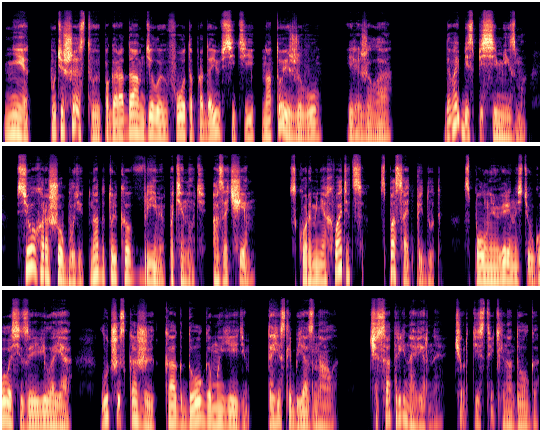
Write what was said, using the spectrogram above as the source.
Нет, путешествую по городам, делаю фото, продаю в сети. На то и живу. Или жила. Давай без пессимизма. Все хорошо будет, надо только время потянуть. А зачем? Скоро меня хватится? Спасать придут. С полной уверенностью в голосе заявила я. Лучше скажи, как долго мы едем? Да если бы я знала. Часа три, наверное. Черт, действительно долго.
